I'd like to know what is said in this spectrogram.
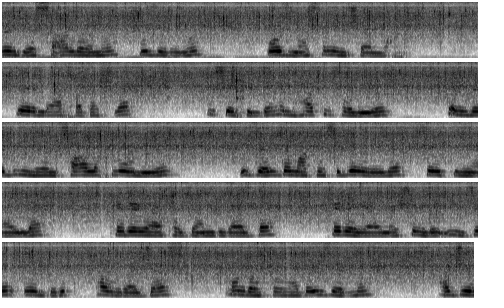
önce sağlığını, huzurunu bozmasın inşallah. Değerli arkadaşlar, bu şekilde hem hafif oluyor hem de bilmiyorum sağlıklı oluyor. Güzel domatesi böyle zeytinyağıyla tereyağı atacağım biraz da. Tereyağıyla şöyle iyice öldürüp kavuracağız. Ondan sonra da üzerine acı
